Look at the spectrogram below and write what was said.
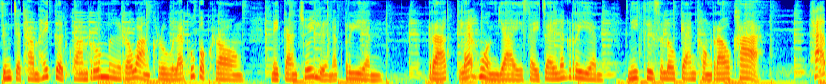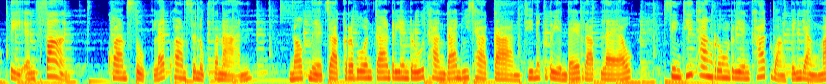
ซึ่งจะทำให้เกิดความร่วมมือระหว่างครูและผู้ปกครอง ในการช่วยเหลือนักเรียน รักและห่วงใยใส่ใจนักเรียน นี่คือสโลแกนของเราค่ะ Happy and Fun ความสุขและความสนุกสนาน นอกเหนือจากกระบวนการเรียนรู้ทางด้านวิชาการที่นักเรียนได้รับแล้ว สิ่งที่ทางโรงเรียนคาดหวังเป็นอย่างม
